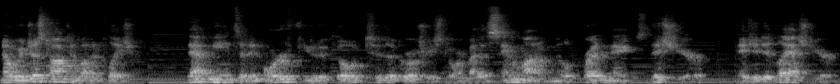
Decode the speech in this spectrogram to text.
Now, we're just talking about inflation. That means that in order for you to go to the grocery store and buy the same amount of milk, bread, and eggs this year as you did last year,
